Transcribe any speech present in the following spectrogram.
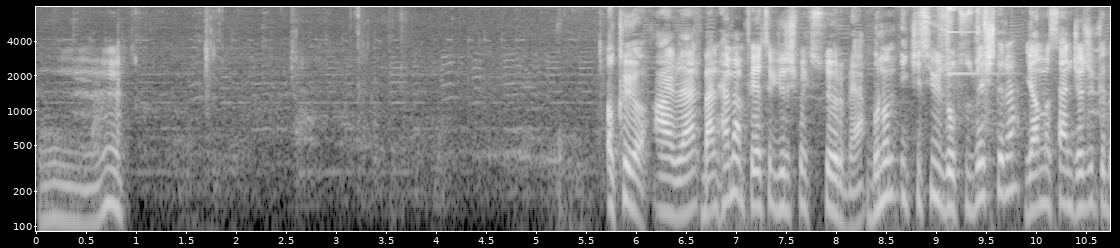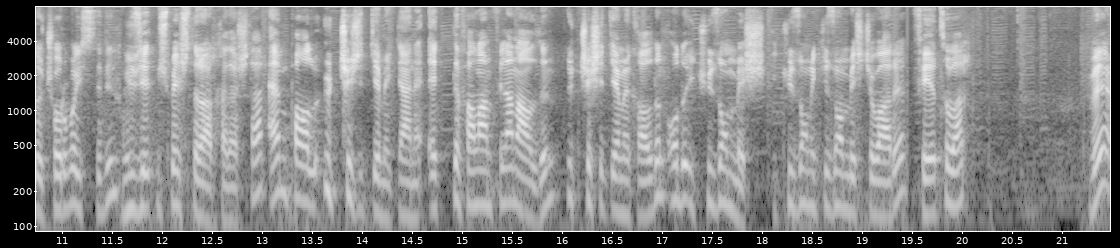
Hmm. Akıyor. Aynen. Ben hemen fiyata girişmek istiyorum ya. Bunun ikisi 135 lira. Yalnız sen cacıklıda çorba istedin. 175 lira arkadaşlar. En pahalı 3 çeşit yemek yani etli falan filan aldın. 3 çeşit yemek aldın. O da 215. 210-215 civarı fiyatı var. Ve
